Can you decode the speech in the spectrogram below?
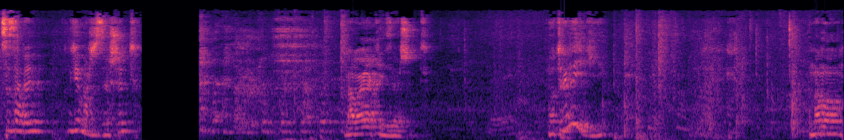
Cezary, gdzie masz zeszyt? Mamo, jaki zeszyt? No od religii. Mamo,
